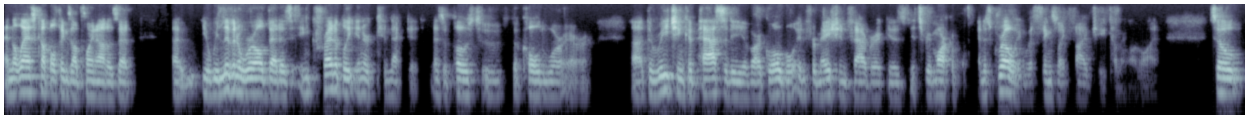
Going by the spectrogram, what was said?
And the last couple of things I'll point out is that uh, you know, we live in a world that is incredibly interconnected as opposed to the Cold War era. Uh, the and capacity of our global information fabric is it's remarkable and it's growing with things like 5G coming online. So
